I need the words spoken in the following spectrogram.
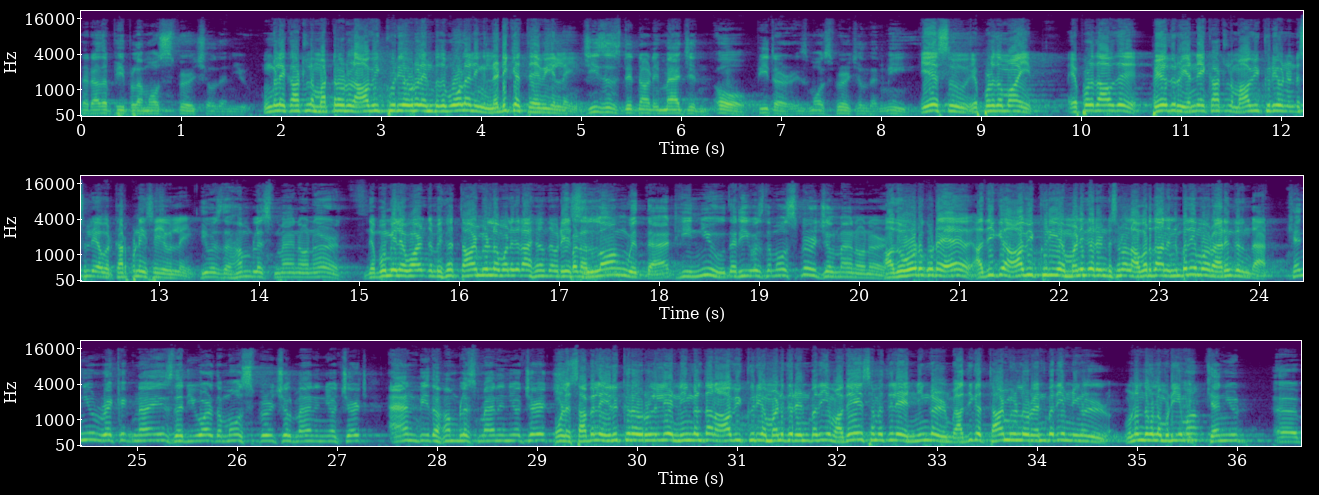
that other people are more spiritual than you. உங்களை காட்டிலும் மற்றவர்கள் ஆவிக்குரியவர்கள் என்பது போல நீங்கள் நடிக்க தேவையில்லை Jesus did not imagine, oh, Peter is more spiritual than me. இயேசு எப்பொழுதுமாய் எப்பொழுதாவது பேதுரு என்னை காட்டிலும் ஆவிக்குரியவன் என்று சொல்லி அவர் கற்பனை செய்யவில்லை He was the humblest man on earth. இந்த பூமியில வாழ்ந்த மிக தாழ்மையுள்ள மனிதராக இருந்தவர் But இயேசு along with that, he knew that he was the most spiritual man on earth. அதோடு கூட அதிக ஆவிக்குரிய மனிதர் என்று சொன்னால் அவர்தான் என்பதையும் அவர் அறிந்திருந்தார் Can you recognize that you are the most spiritual man in your church and be the humblest man in your church? உங்களுடைய சபையில இருக்கிறவர்களிலே நீங்கள் தான் ஆவிக்குரிய மனிதர் என்பதையும் அதே சமயத்திலே நீங்கள் அதிக தாழ்மையுள்ளவர் என்பதையும் நீங்கள் உணர்ந்து கொள்ள முடியுமா Can you uh,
